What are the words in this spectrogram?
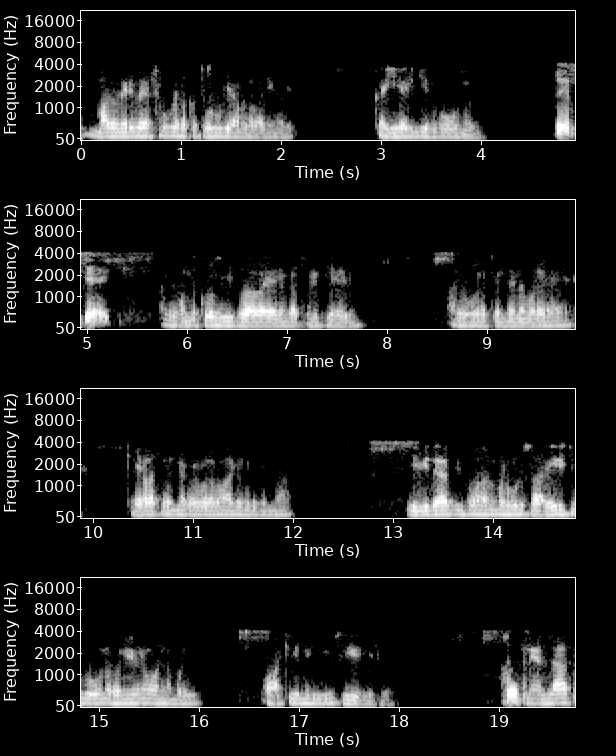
മതനിരപേക്ഷ ഉള്ളടക്കത്തോടുകൂടിയാണുള്ള കാര്യങ്ങൾ കൈകാര്യം ചെയ്തു പോകുന്നത്. തീർച്ചയായും. അത് പെന്തക്കോസ് വിഭാഗമായാലും കത്തോലിക്കായാലും അതുപോലെ തന്നെ നമ്മുടെ കേരളത്തിൽ തന്നെ പ്രബലമായിട്ട് കിടക്കുന്ന വിവിധ വിഭാഗങ്ങളോട് സഹകരിച്ചു പോകുന്ന സമീപനമാണ് നമ്മൾ പാർട്ടി എന്ന രീതിയിൽ സ്വീകരിച്ചിട്ടുള്ളത്. അങ്ങനെ അല്ലാത്ത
